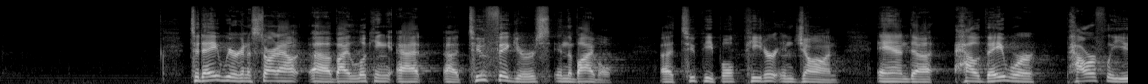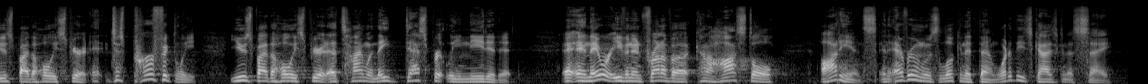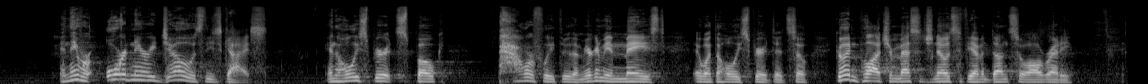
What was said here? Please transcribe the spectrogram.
Today, we are going to start out uh, by looking at uh, two figures in the Bible, uh, two people, Peter and John, and uh, how they were powerfully used by the Holy Spirit, eh, just perfectly used by the Holy Spirit at a time when they desperately needed it. And they were even in front of a kind of hostile audience, and everyone was looking at them. What are these guys going to say? And they were ordinary Joes, these guys. And the Holy Spirit spoke powerfully through them. You're going to be amazed at what the Holy Spirit did. So go ahead and pull out your message notes if you haven't done so already.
